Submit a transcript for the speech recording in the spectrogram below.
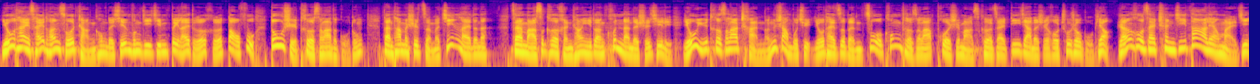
犹太财团所掌控的先锋基金贝莱德和道富都是特斯拉的股东。但他们是怎么进来的呢？在马斯克很长一段困难的时期里，由于特斯拉产能上不去，犹太资本做空特斯拉，迫使马斯克在低价的时候出售股票，然后再趁机大量买进。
